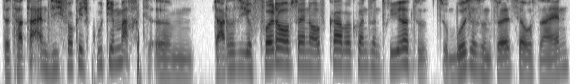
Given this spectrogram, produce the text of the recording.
das hat er an sich wirklich gut gemacht. Ähm, da hat er sich auch voll auf seine Aufgabe konzentriert. So, so muss es und soll es ja auch sein.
